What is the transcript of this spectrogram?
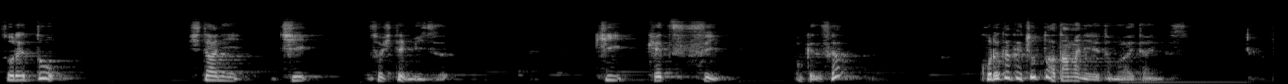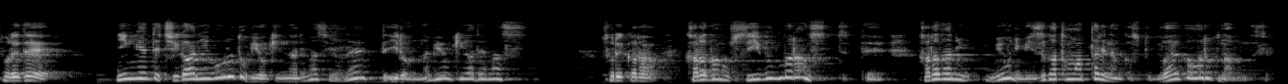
それと、下に地、そして水。気、血、水。OK ですか？これだけちょっと頭に入れてもらいたいんです。それで、人間って血が濁ると病気になりますよねっていろんな病気が出ます。それから体の水分バランスって言って、体に妙に水が溜まったりなんかすると具合が悪くなるんですよ。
